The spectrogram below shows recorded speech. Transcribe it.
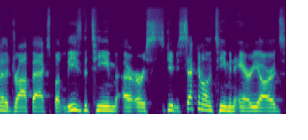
of the dropbacks, but leads the team, or, or excuse me, second on the team in air yards.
